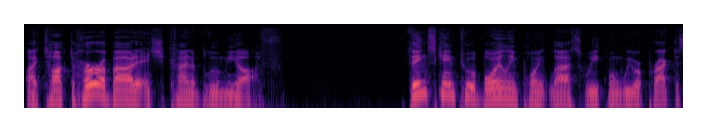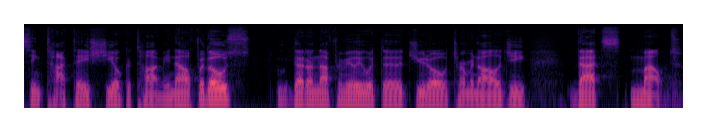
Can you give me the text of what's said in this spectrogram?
I talked to her about it and she kind of blew me off Things came to a boiling point last week when we were practicing Tate Shiho Gatame. Now, for those that are not familiar with the judo terminology, that's mount.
